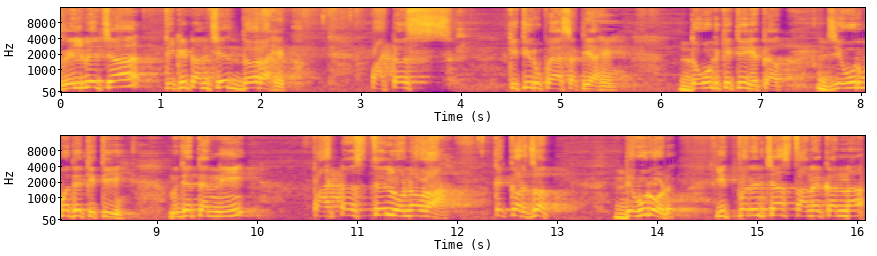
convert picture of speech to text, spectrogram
रेल्वेच्या तिकिटांचे दर आहेत. पाटस किती रुपयासाठी आहे? दौंड किती घेतात? जेऊरमध्ये किती? म्हणजे त्यांनी पाटस ते लोणावळा ते कर्जत देहू रोड इथपर्यंतच्या स्थानकांना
